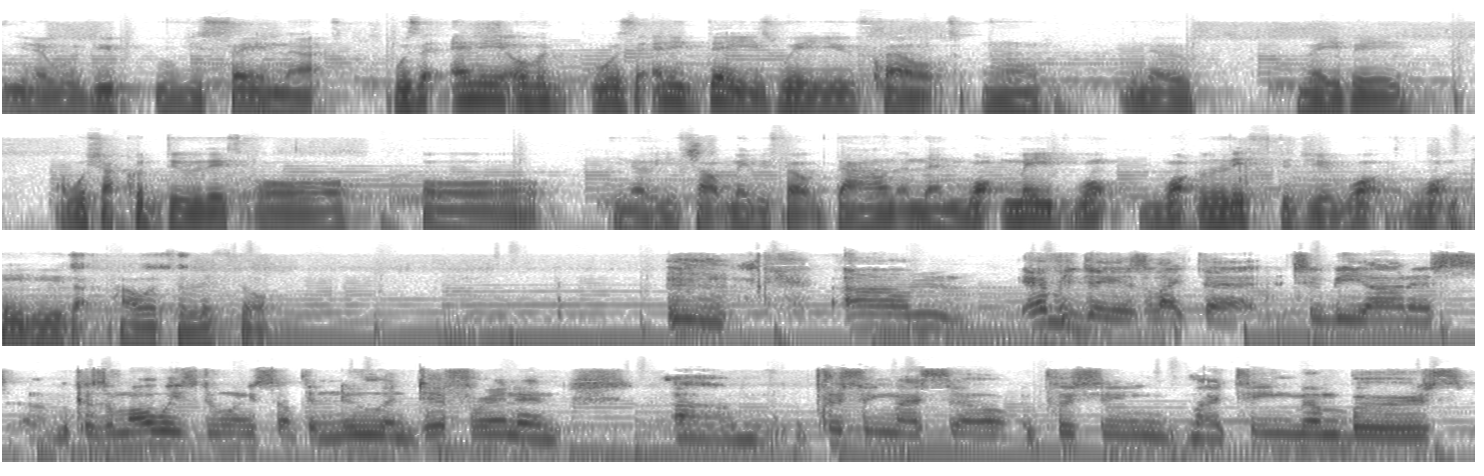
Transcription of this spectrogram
you know, with you with you saying that, was there any other was there any days where you felt, oh, you know, maybe I wish I could do this, or or you know you felt maybe felt down and then what made what what lifted you? What what gave you that power to lift up? Um, every day is like that, to be honest, uh, because I'm always doing something new and different and um, pushing myself and pushing my team members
